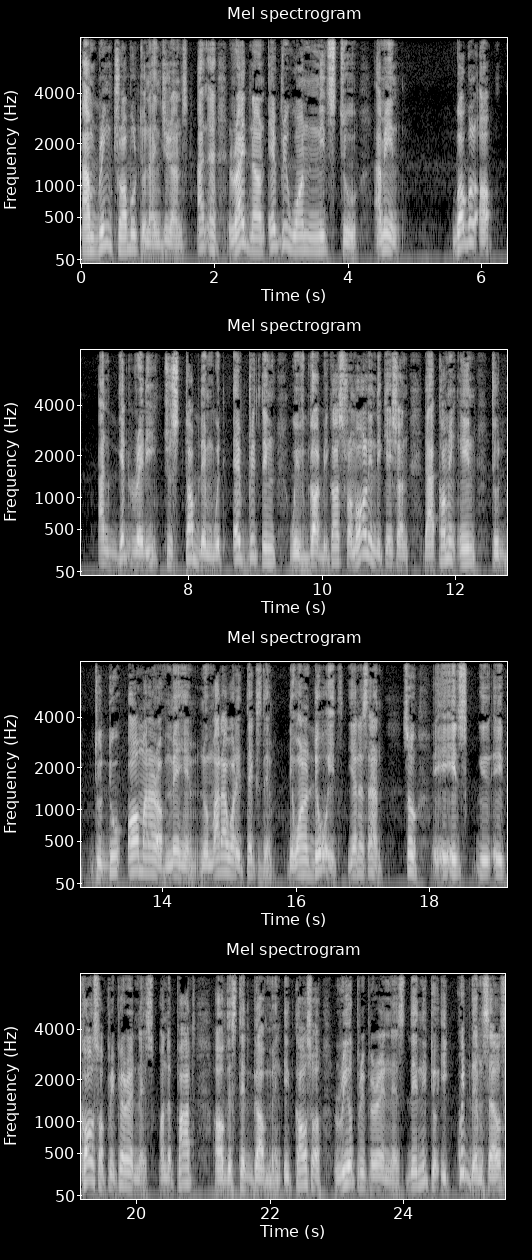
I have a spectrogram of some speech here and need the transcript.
And bring trouble to Nigerians. And uh, right now, everyone needs to, I mean, boggle up and get ready to stop them with everything we've got because from all indication they are coming in to to do all manner of mayhem no matter what it takes them they want to do it you understand so it's, it calls for preparedness on the part of the state government. It calls for real preparedness. They need to equip themselves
